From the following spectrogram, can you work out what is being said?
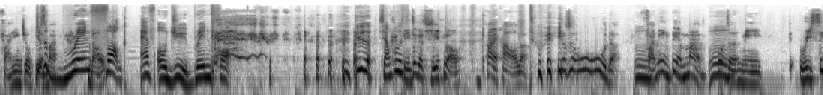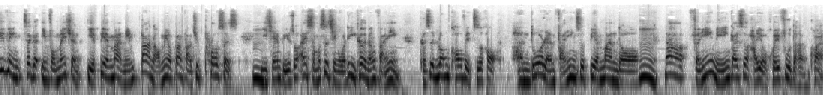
反应就变就是？brain fog，F O G brain fog，就是想不你这个形容太好了，对，就是雾雾的，反应变慢，嗯或者你 receiving 这个 information 也变慢，你大脑没有办法去 process。以嗯前比如说，哎，什么事情我立刻能反应，可是 long covid 之后，很多人反应是变慢的哦。嗯，那反应你应该是还有恢复的很快，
